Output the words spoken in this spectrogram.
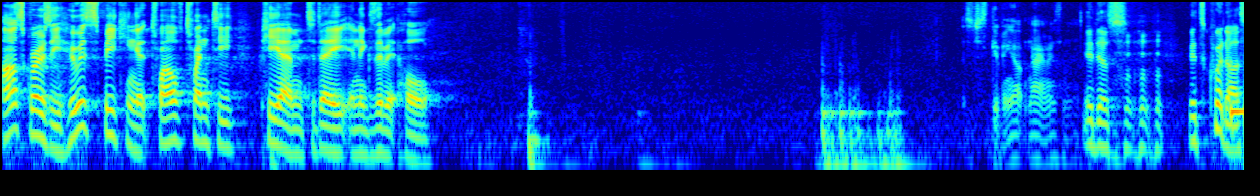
ask Rosie, who is speaking at 12:20 p.m. today in Exhibit Hall? It's just giving up now, isn't it? It is. it's quit us.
